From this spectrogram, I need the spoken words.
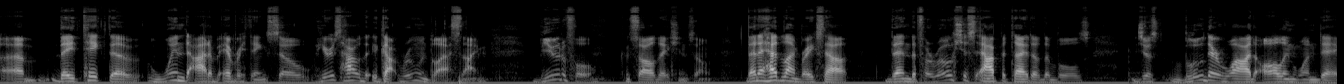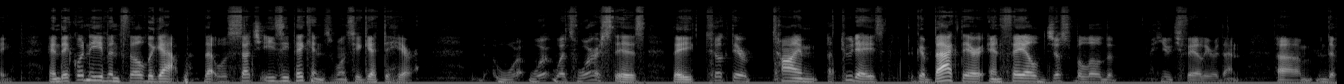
um, they take the wind out of everything. So here's how it got ruined last time. Beautiful consolidation zone. Then a headline breaks out. Then the ferocious appetite of the bulls just blew their wad all in one day. And they couldn't even fill the gap. That was such easy pickings once you get to here. What's worst is they took their time, uh, two days, to get back there and failed just below the huge failure then, um, the,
